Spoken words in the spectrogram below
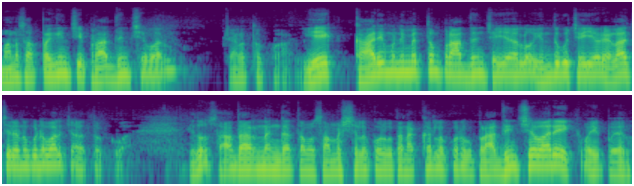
మనసు అప్పగించి ప్రార్థించేవారు? చాలా తక్కువ. ఏ కార్యము నిమిత్తం ప్రార్థన చేయాలో ఎందుకు చేయాలో ఎలా చేయాలనుకునేవారు చాలా తక్కువ. ఏదో సాధారణంగా తమ సమస్యల కొరకు తన అక్కర్ల కొరకు ప్రార్థించేవారే ఎక్కువైపోయారు.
